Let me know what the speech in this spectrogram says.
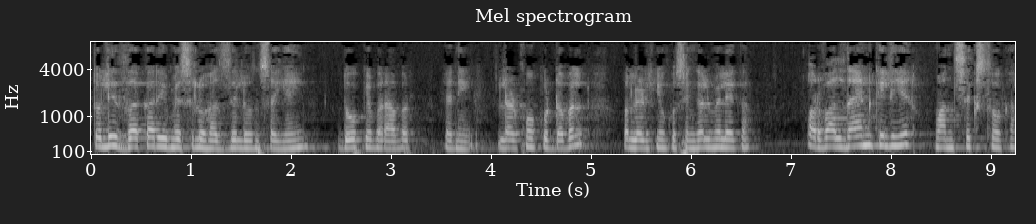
تو زکر مسل حزل ان سین دو کے برابر یعنی لڑکوں کو ڈبل اور لڑکیوں کو سنگل ملے گا۔ اور والدین کے لیے ون سکس ہوگا۔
